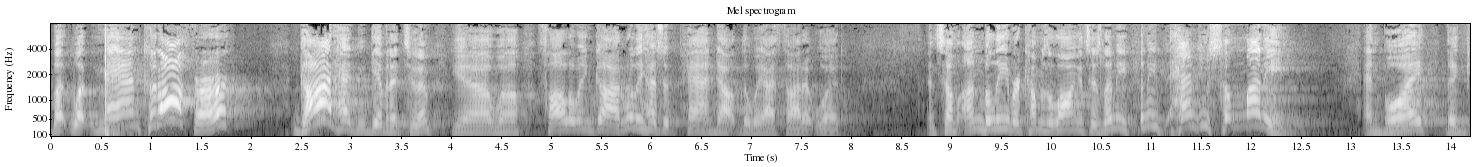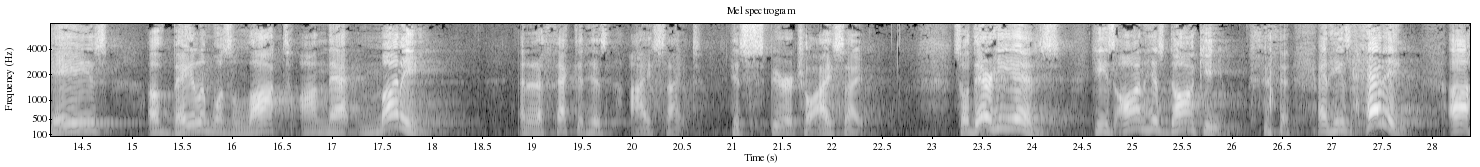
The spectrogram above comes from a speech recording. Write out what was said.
but what man could offer, God hadn't given it to him. Yeah, well, following God really hasn't panned out the way I thought it would. And some unbeliever comes along and says, let me, let me hand you some money. And boy, the gaze of Balaam was locked on that money. And it affected his eyesight, his spiritual eyesight. So there he is. He's on his donkey and he's heading. Uh,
